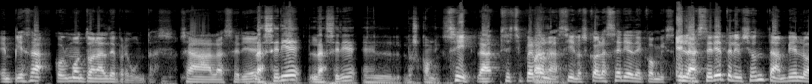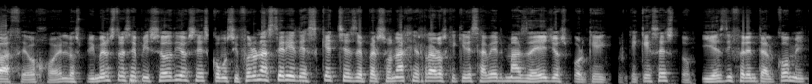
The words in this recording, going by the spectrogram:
empieza con un montonal de preguntas. O sea, la serie... la serie, la serie, el- los cómics. Sí, la, sí, sí, perdona, Vale. sí, los, la serie de cómics. En la serie de televisión también lo hace, ojo, ¿eh? Los primeros tres episodios es como si fuera una serie de sketches de personajes raros que quieres saber más de ellos porque, porque ¿qué es esto? Y es diferente al cómic.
